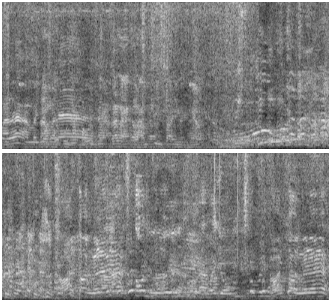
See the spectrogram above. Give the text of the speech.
มาแล้วมายกมาแล้วกำลังกำลังขึ้นไปถอนต้นไปเลยนะต้นเลยมายมถอนต้นไปเลยนะ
